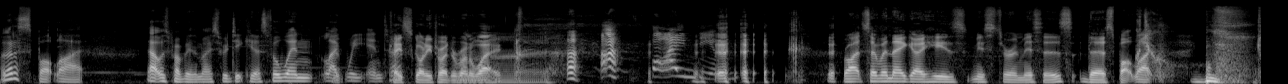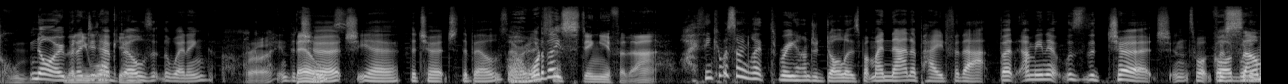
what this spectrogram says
I got a spotlight. That was probably the most ridiculous for when like we In enter. case Scotty tried to run away. Find him. Right, so when they go, here's Mr. and Mrs., the spotlight. No, but I you did have walk in. bells at the wedding. Right. In the Bells? church. Yeah, the church, the bells. Oh, what do they sting you for that? I think it was something like $300, but my nana paid for that. But I mean, it was the church, and it's what For God would have someone,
